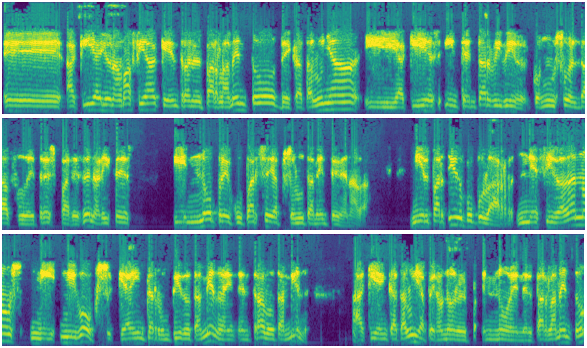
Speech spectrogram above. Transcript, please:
Eh, aquí hay una mafia que entra en el Parlamento de Cataluña y aquí es intentar vivir con un sueldazo de tres pares de narices y no preocuparse absolutamente de nada. Ni el Partido Popular, ni Ciudadanos, ni, ni Vox, que ha interrumpido también, ha entrado también aquí en Cataluña, pero no en el, no en el Parlamento,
